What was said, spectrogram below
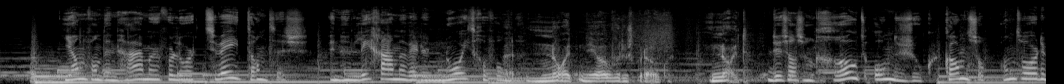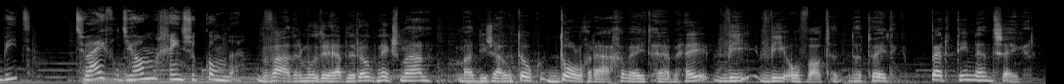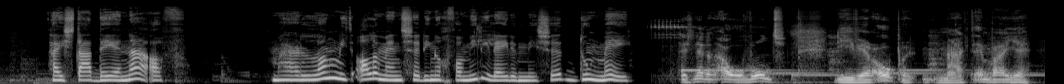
Jan van den Hamer verloor twee tantes en hun lichamen werden nooit gevonden. Nooit niet over gesproken. Nooit. Dus als een groot onderzoek kans op antwoorden biedt, twijfelt Jan geen seconde. Mijn vader en moeder hebben er ook niks aan. Maar die zou het ook dolgraag geweten hebben. Hé, wie, wie of wat, dat weet ik pertinent zeker. Hij staat DNA af. Maar lang niet alle mensen die nog familieleden missen, doen mee. Het is net een oude wond die je weer open maakt en waar je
